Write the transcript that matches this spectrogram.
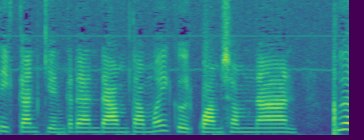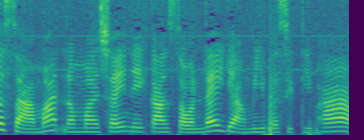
นิคการเขียนกระดานดำทำให้เกิดความชำนาญ เพื่อสามารถนำมาใช้ในการสอนได้อย่างมีประสิทธิภาพ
